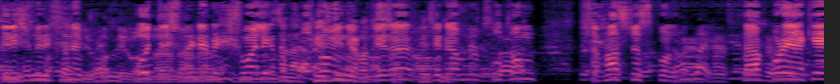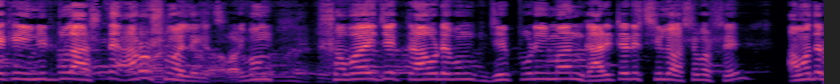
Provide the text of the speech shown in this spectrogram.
তিরিশ মিনিট মানে পঁয়ত্রিশ মিনিটের বেশি সময় লেগেছে প্রথম যেটা যেটা আমরা প্রথম ফার্স্ট তারপরে একে একে ইউনিটগুলো আসতে আরও সময় লেগেছে। এবং সবাই যে ক্রাউড এবং যে পরিমাণ গাড়ি টাড়ি ছিল আশেপাশে, আমাদের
